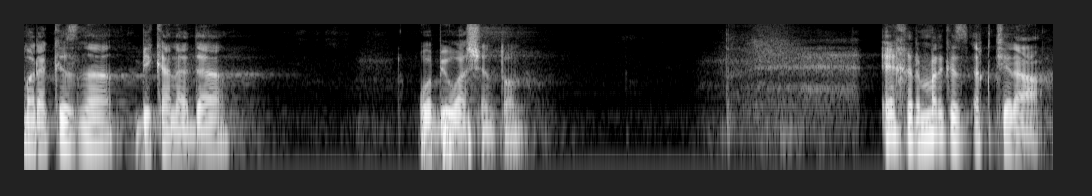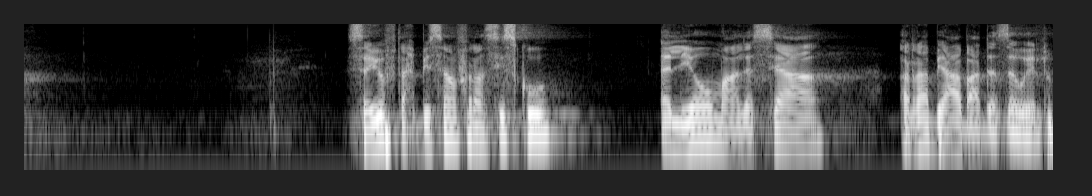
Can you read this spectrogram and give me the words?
مراكزنا بكندا وبواشنطن. آخر مركز اقتراع. سيفتح بسان فرانسيسكو اليوم على الساعة الرابعة بعد الزوال.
